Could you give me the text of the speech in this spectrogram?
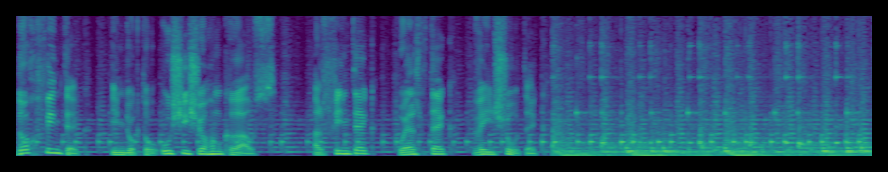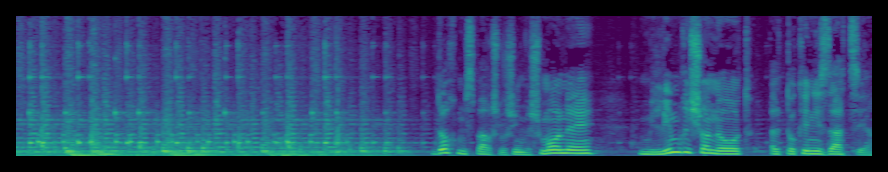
דוח פינטק עם דוקטור אושי שוהם קראוס על פינטק, WealthTech ו InsurTech. דוח מספר 38, מילים ראשונות על טוקניזציה.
